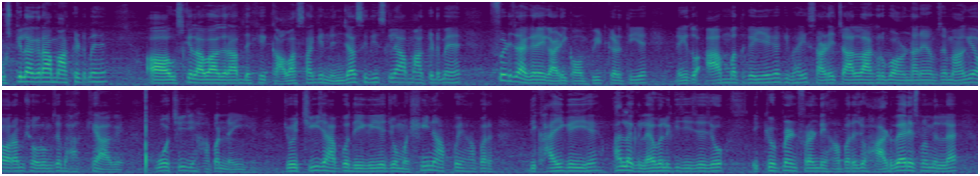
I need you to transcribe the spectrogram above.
उसके लिए अगर आप मार्केट में हैं उसके अलावा अगर आप देखें कावासा के निंजा सीरीज़ के लिए आप मार्केट में हैं, फिर जाकर ये गाड़ी कॉम्पीट करती है। नहीं तो आप मत कहिएगा कि भाई साढ़े चार लाख रुपये होंडा ने हमसे मांगे और हम शोरूम से भाग के आ गए। वो चीज़ यहाँ पर नहीं है। जो चीज़ आपको दी गई है, जो मशीन आपको यहाँ पर दिखाई गई है, अलग लेवल की चीज़ें जो इक्विपमेंट फ्रंट यहाँ पर है, जो हार्डवेयर इसमें मिल रहा है,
